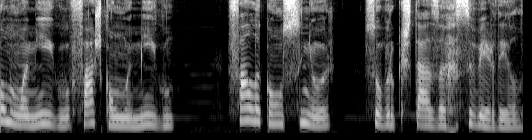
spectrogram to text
Como um amigo faz com um amigo, fala com o Senhor sobre o que estás a receber dele.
